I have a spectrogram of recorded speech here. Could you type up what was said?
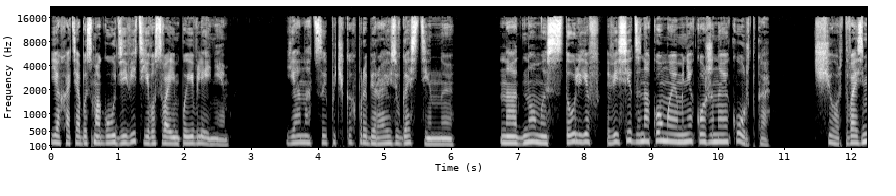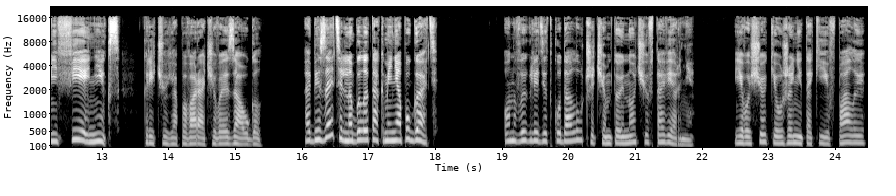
я хотя бы смогу удивить его своим появлением. Я на цыпочках пробираюсь в гостиную. На одном из стульев висит знакомая мне кожаная куртка. Черт, возьми, Феникс!» — кричу я, поворачивая за угол. «Обязательно было так меня пугать!» Он выглядит куда лучше, чем той ночью в таверне. Его щеки уже не такие впалые,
